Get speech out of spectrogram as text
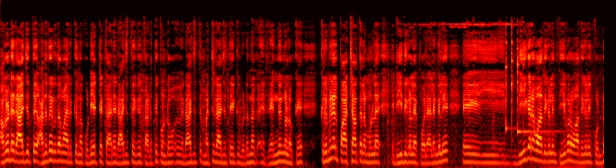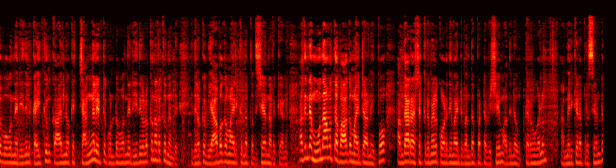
അവരുടെ രാജ്യത്ത് അനധികൃതമായിരിക്കുന്ന കുടിയേറ്റക്കാരെ രാജ്യത്തേക്ക് കടത്തിക്കൊണ്ടു രാജ്യത്ത് മറ്റു രാജ്യത്തേക്ക് വിടുന്ന രംഗങ്ങളൊക്കെ ക്രിമിനൽ പാശ്ചാത്തലമുള്ള രീതികളെ പോലെ അല്ലെങ്കിൽ ഈ ഭീകരവാദികളെയും തീവ്രവാദികളെയും കൊണ്ടുപോകുന്ന രീതിയിൽ കൈക്കും കാലിനൊക്കെ ചങ്ങലിട്ട് കൊണ്ടുപോകുന്ന രീതികളൊക്കെ നടക്കുന്നുണ്ട്. ഇതിലൊക്കെ വ്യാപകമായിരിക്കുന്ന പ്രതിഷേധം നടക്കുകയാണ്. അതിന്റെ മൂന്നാമത്തെ ഭാഗമായിട്ടാണ് ഇപ്പോൾ അന്താരാഷ്ട്ര ക്രിമിനൽ കോടതിയുമായിട്ട് ബന്ധപ്പെട്ട വിഷയം അതിന്റെ ഉത്തരവുകളും അമേരിക്കയുടെ പ്രസിഡന്റ്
